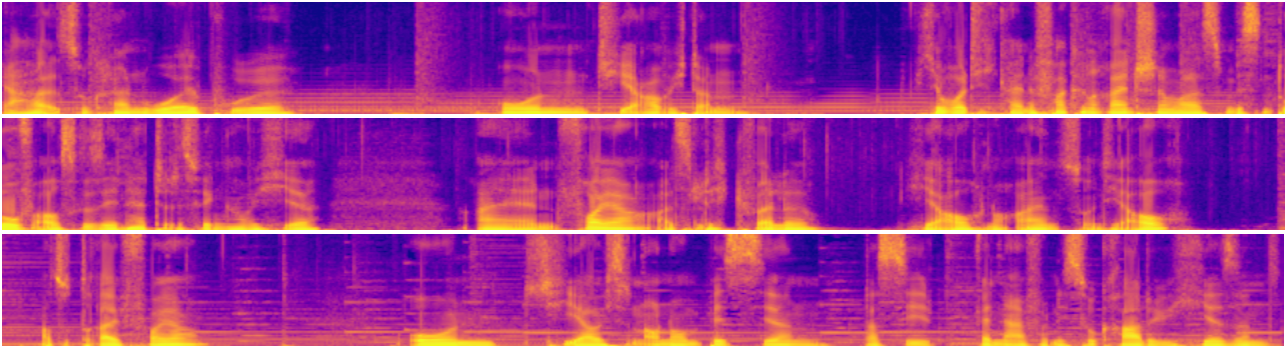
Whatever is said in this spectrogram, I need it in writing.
ja, halt so einen kleinen Whirlpool. Und hier habe ich dann, hier wollte ich keine Fackeln reinstellen, weil das ein bisschen doof ausgesehen hätte. Deswegen habe ich hier ein Feuer als Lichtquelle. Hier auch noch eins und hier auch. Also drei Feuer. Und hier habe ich dann auch noch ein bisschen, dass die Wände einfach nicht so gerade wie hier sind.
